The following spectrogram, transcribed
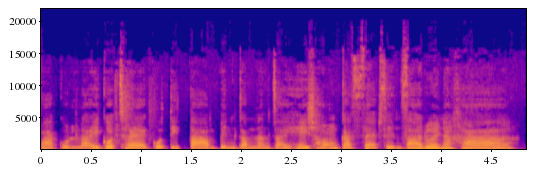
ฝากกดไลค์ กดแชร์ กดติดตามเป็นกำลังใจให้ช่องกัดแสบเซนซ่าด้วยนะคะ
